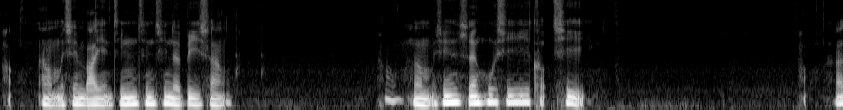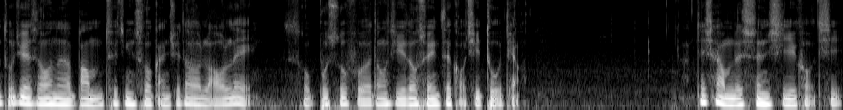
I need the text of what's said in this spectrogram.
好，那我们先把眼睛轻轻的闭上。好，那我们先深呼吸一口气。好，那吐气的时候呢，把我们最近所感觉到的劳累、所不舒服的东西，都随你这口气吐掉。接下来，我们再深吸一口气，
